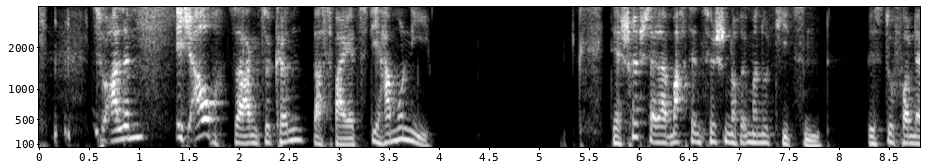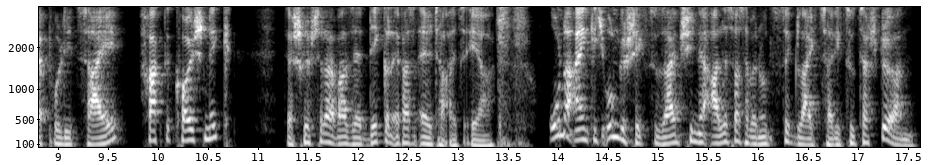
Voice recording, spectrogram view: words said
zu allem ich auch sagen zu können, das war jetzt die Harmonie. Der Schriftsteller machte inzwischen noch immer Notizen. Bist du von der Polizei? fragte Keuschnick. Der Schriftsteller war sehr dick und etwas älter als er. Ohne eigentlich ungeschickt zu sein, schien er alles, was er benutzte, gleichzeitig zu zerstören.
